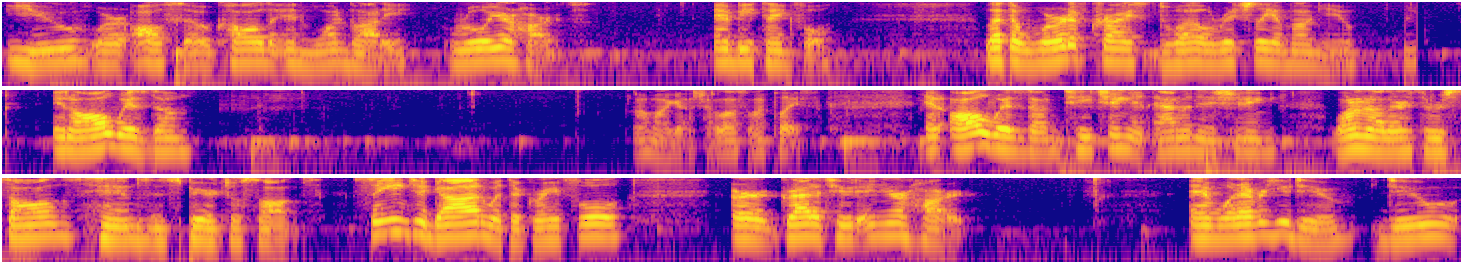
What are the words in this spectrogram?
you were also called in one body rule your hearts and be thankful. Let the word of Christ dwell richly among you, in all wisdom. Oh my gosh, I lost my place. In all wisdom, teaching and admonishing one another through psalms, hymns, and spiritual songs, singing to God with a grateful or gratitude in your heart. And whatever you do, do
